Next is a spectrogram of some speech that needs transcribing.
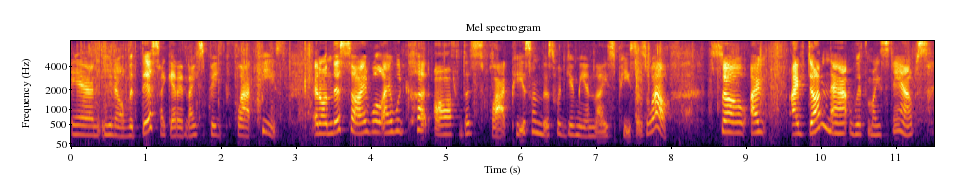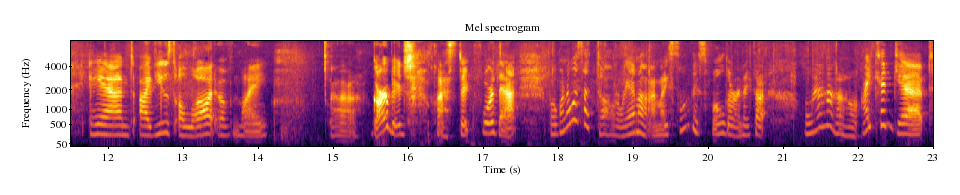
And, you know, with this, I get a nice big flat piece. And on this side, well, I would cut off this flat piece and this would give me a nice piece as well. So I, I've done that with my stamps and I've used a lot of my uh, garbage plastic for that. But when I was at Dollarama and I saw this folder and I thought, wow, I could get,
